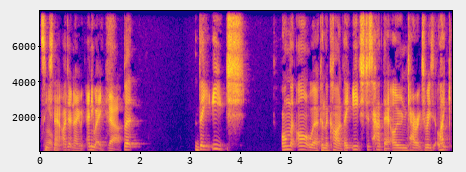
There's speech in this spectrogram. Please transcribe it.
sea Oh, snail. I don't know. Anyway, yeah but they each on the artwork and the card they each just had their own characteristics like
